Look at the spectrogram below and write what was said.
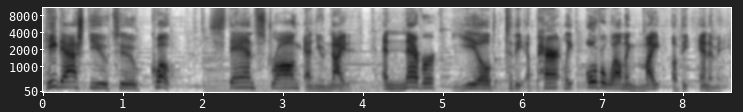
He'd asked you to, quote, stand strong and united and never yield to the apparently overwhelming might of the enemy.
